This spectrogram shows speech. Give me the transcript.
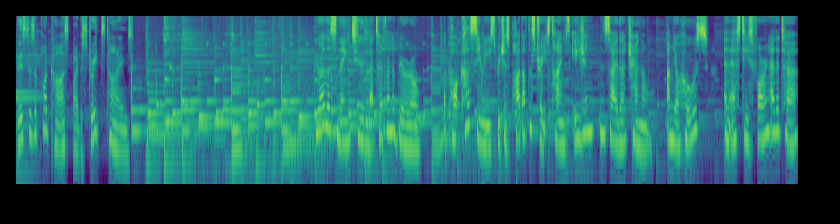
This is a podcast by The Straits Times. You are listening to Letter from the Bureau, a podcast series which is part of The Straits Times Asian Insider channel. I'm your host and ST's foreign editor,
